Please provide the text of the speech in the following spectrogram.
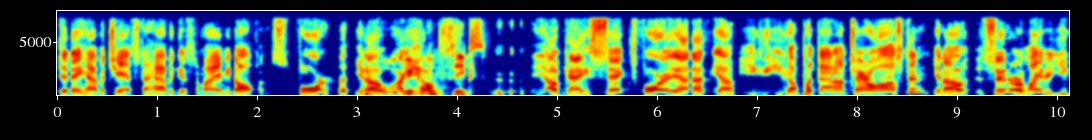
did they have a chance to have against the Miami Dolphins? Four. you know, we you, count six. okay, six, four. Yeah, that, you know, you, you gonna put that on Teryl Austin? You know, sooner or later, you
